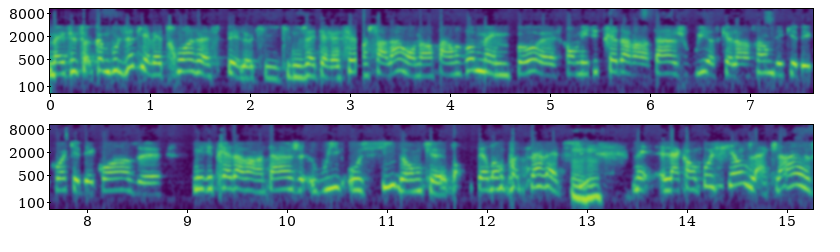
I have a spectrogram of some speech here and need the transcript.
Ben, c'est ça. Comme vous le dites, il y avait trois aspects là, qui, qui nous intéressaient. Un salaire, on n'en parlera même pas. Est-ce qu'on mériterait davantage? Oui. Est-ce que l'ensemble des Québécois, Québécoises euh, mériterait davantage? Oui aussi. Donc, euh, bon, perdons pas de temps là-dessus. Mm-hmm. Mais la composition de la classe,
